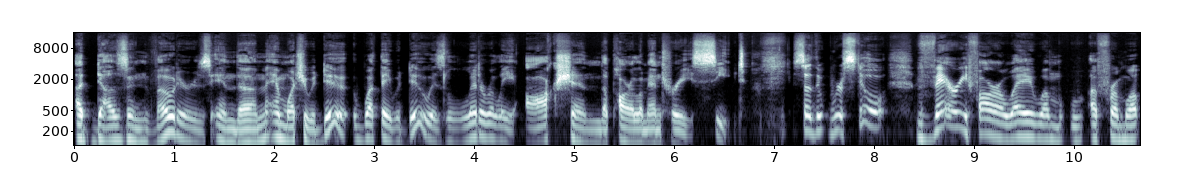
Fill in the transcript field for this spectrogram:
a dozen voters in them and what you would do what they would do is literally auction the parliamentary seat so that we're still very far away when, uh, from what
